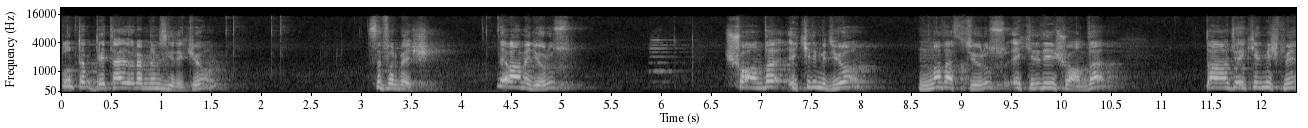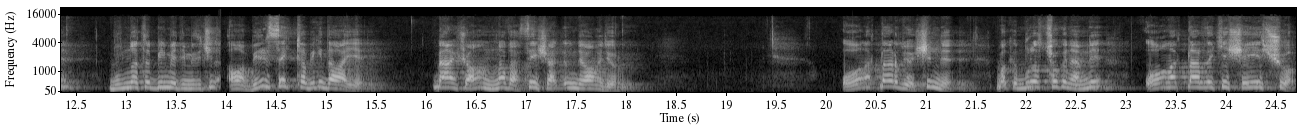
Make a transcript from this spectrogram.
Bunu tabi detaylı öğrenmemiz gerekiyor. 0.5. Devam ediyoruz. Şu anda ekili mi diyor. Nadas diyoruz. Ekili değil şu anda. Daha önce ekilmiş mi? Bunları tabi bilmediğimiz için ama bilirsek tabii ki daha iyi. Ben şu an Nadas'ta işaretledim devam ediyorum. Olanaklar diyor. Şimdi bakın burası çok önemli. Olanaklardaki şeyi şu.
